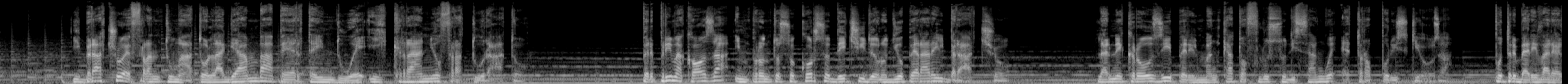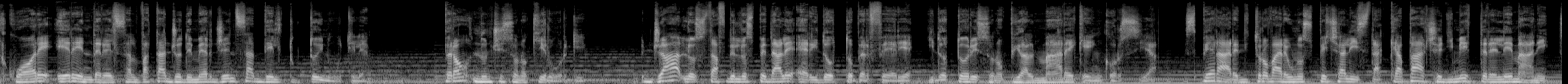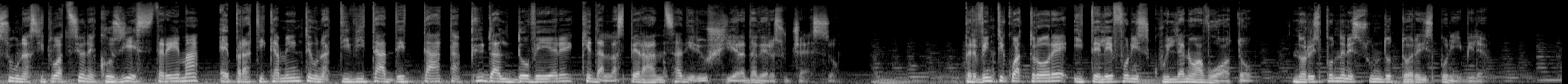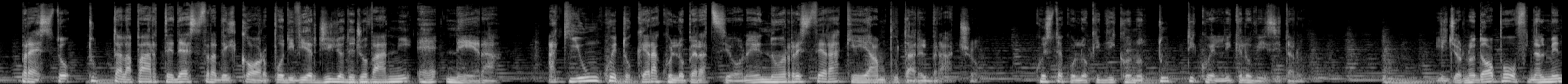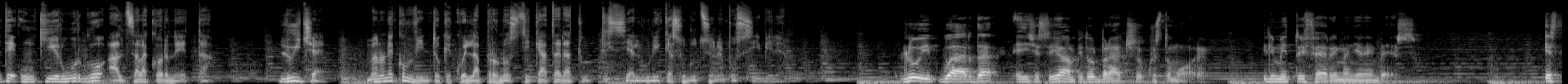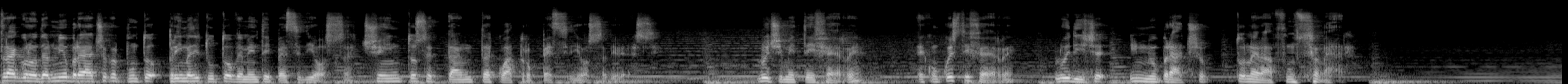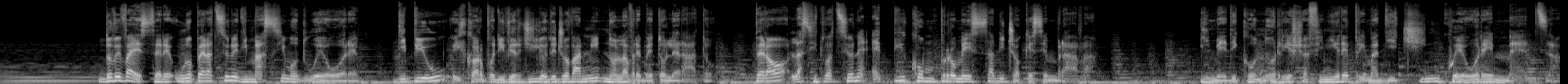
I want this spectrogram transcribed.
Il braccio è frantumato, la gamba aperta in due, il cranio fratturato. Per prima cosa, in pronto soccorso decidono di operare il braccio. La necrosi per il mancato afflusso di sangue è troppo rischiosa. Potrebbe arrivare al cuore e rendere il salvataggio d'emergenza del tutto inutile. Però non ci sono chirurghi. Già lo staff dell'ospedale è ridotto per ferie, i dottori sono più al mare che in corsia sperare di trovare uno specialista capace di mettere le mani su una situazione così estrema è praticamente un'attività dettata più dal dovere che dalla speranza di riuscire ad avere successo. Per 24 ore i telefoni squillano a vuoto, non risponde nessun dottore disponibile. Presto tutta la parte destra del corpo di Virgilio De Giovanni è nera. A chiunque toccherà quell'operazione non resterà che amputare il braccio. Questo è quello che dicono tutti quelli che lo visitano. Il giorno dopo, finalmente un chirurgo alza la cornetta. Lui c'è, ma non è convinto che quella pronosticata da tutti sia l'unica soluzione possibile. Lui guarda e dice se io ampito il braccio, questo muore. E gli metto i ferri in maniera inversa. Estraggono dal mio braccio a quel punto, prima di tutto, ovviamente i pezzi di ossa. 174 pezzi di ossa diversi. Lui ci mette i ferri e con questi ferri lui dice il mio braccio tornerà a funzionare. Doveva essere un'operazione di massimo due ore. Di più, il corpo di Virgilio De Giovanni non l'avrebbe tollerato. Però la situazione è più compromessa di ciò che sembrava. Il medico non riesce a finire prima di cinque ore e mezza.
